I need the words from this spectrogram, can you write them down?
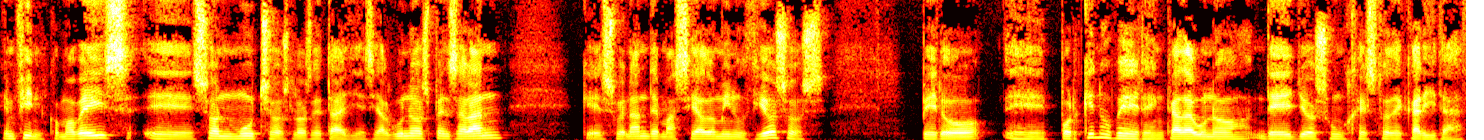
En fin, como veis, eh, son muchos los detalles y algunos pensarán que suenan demasiado minuciosos, pero eh, ¿por qué no ver en cada uno de ellos un gesto de caridad?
